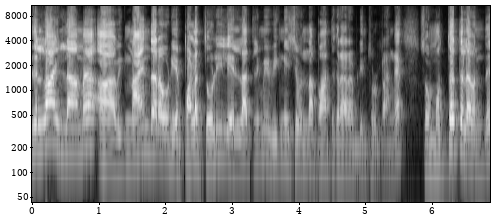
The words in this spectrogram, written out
இதெல்லாம் இல்லாமல் நயன்தாரா நயன்தாராவுடைய பல தொழில் எல்லாத்துலேயுமே விக்னேஷ் சிவன் தான் பார்த்துக்கிறாரு அப்படின்னு சொல்கிறாங்க ஸோ மொத்தத்தில் வந்து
